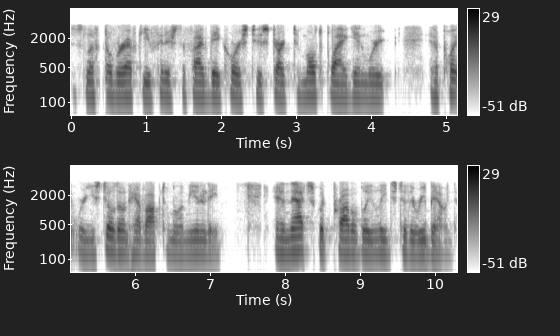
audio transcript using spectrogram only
that's left over after you finish the five day course to start to multiply again where at a point where you still don't have optimal immunity. And that's what probably leads to the rebound.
